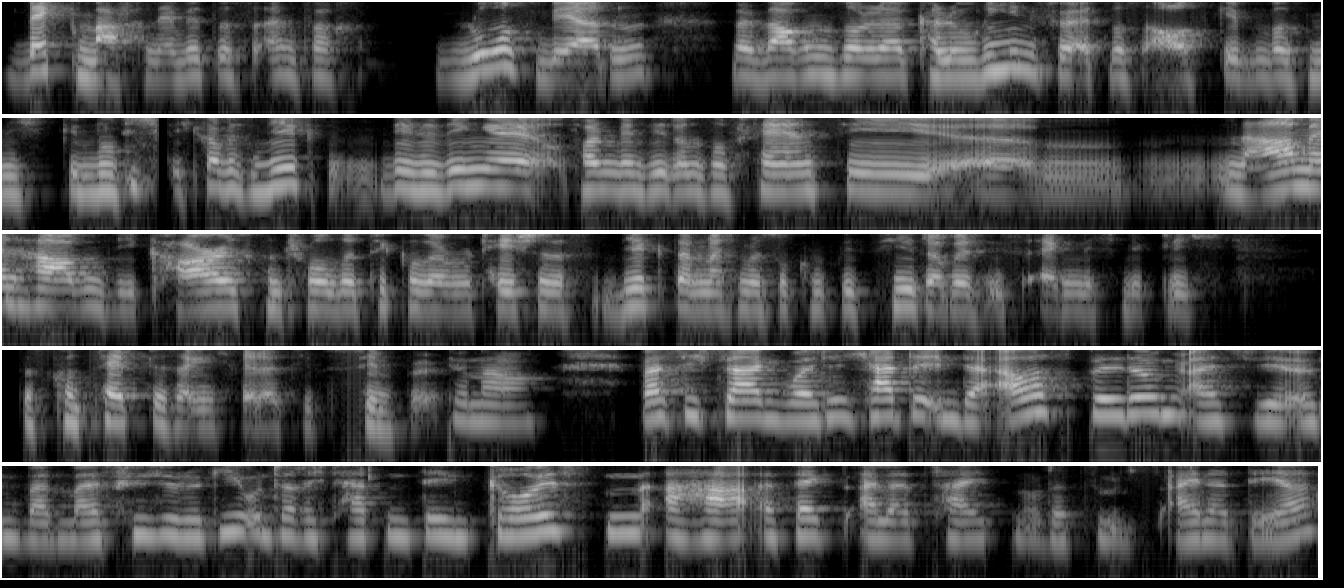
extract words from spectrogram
wegmachen. Er wird das einfach loswerden, weil warum soll er Kalorien für etwas ausgeben, was nicht genutzt Ich glaube, es wirkt, diese Dinge, vor allem wenn sie dann so fancy ähm, Namen haben wie Cars, Control Articular Rotation, das wirkt dann manchmal so kompliziert, aber es ist eigentlich wirklich, das Konzept ist eigentlich relativ simpel. Genau. Was ich sagen wollte, ich hatte in der Ausbildung, als wir irgendwann mal Physiologieunterricht hatten, den größten Aha-Effekt aller Zeiten oder zumindest einer der.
